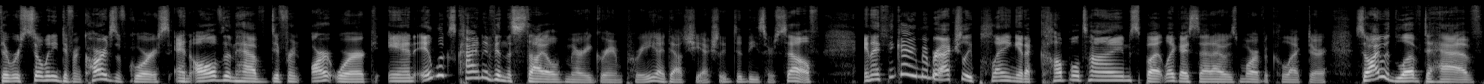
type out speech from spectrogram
There were so many different cards, of course, and all of them have different artwork, and it looks kind of in the style of Mary GrandPré. I doubt she actually did these herself. And I think I remember actually playing it a couple times, but like I said, I was more of a collector. So I would love to have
